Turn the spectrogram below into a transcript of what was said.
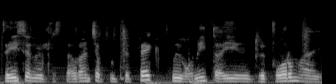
se hizo en el restaurante Chapultepec, muy bonito ahí en Reforma, y,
